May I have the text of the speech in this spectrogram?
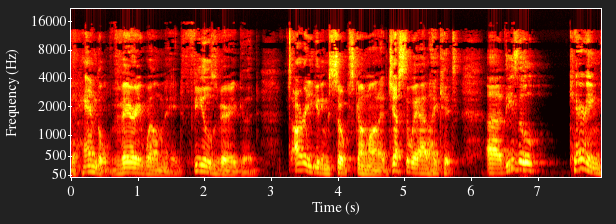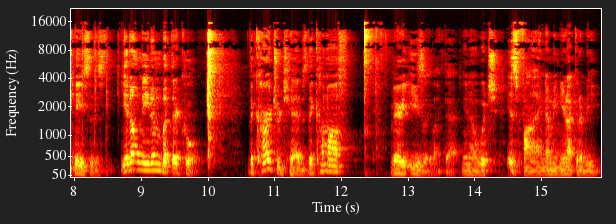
the handle, very well made. Feels very good. It's already getting soap scum on it, just the way I like it. Uh, these little carrying cases, you don't need them, but they're cool. The cartridge heads, they come off very easily like that, you know, which is fine. I mean, you're not going to be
